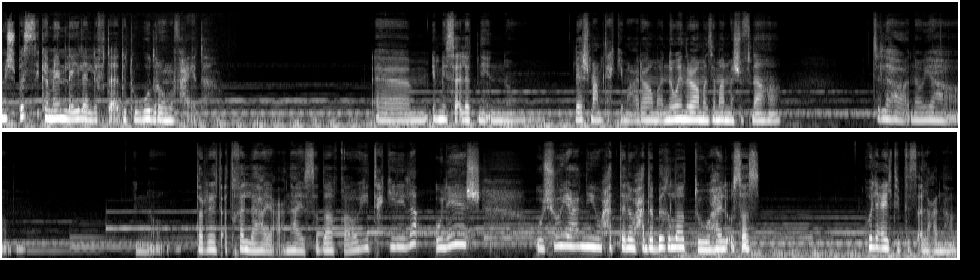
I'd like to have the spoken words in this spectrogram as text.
مش بس كمان ليلى اللي افتقدت وجود راما في حياتها. أمي سألتني إنه ليش ما عم تحكي مع راما؟ إنه وين راما؟ زمان ما شفناها. قلت لها أنا وياها إنه اضطريت أتخلى هاي عن هاي الصداقة وهي تحكي لي لا وليش؟ وشو يعني؟ وحتى لو حدا بغلط وهاي القصص. كل عيلتي بتسأل عنها.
